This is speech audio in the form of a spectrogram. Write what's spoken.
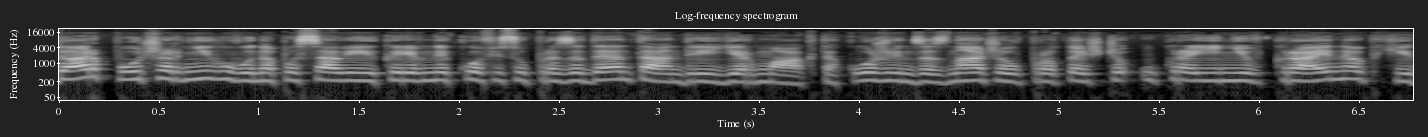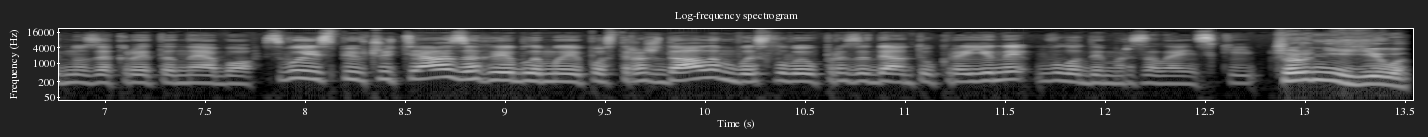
Удар по Чернігову написав її керівник офісу президента Андрій Єрмак. Також він зазначив про те, що Україні вкрай необхідно закрити небо. Свої співчуття загиблими і постраждалим висловив президент України Володимир Зеленський. Чернігів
